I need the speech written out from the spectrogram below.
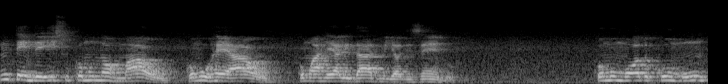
entender isso como normal, como real, como a realidade, melhor dizendo, como modo comum.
